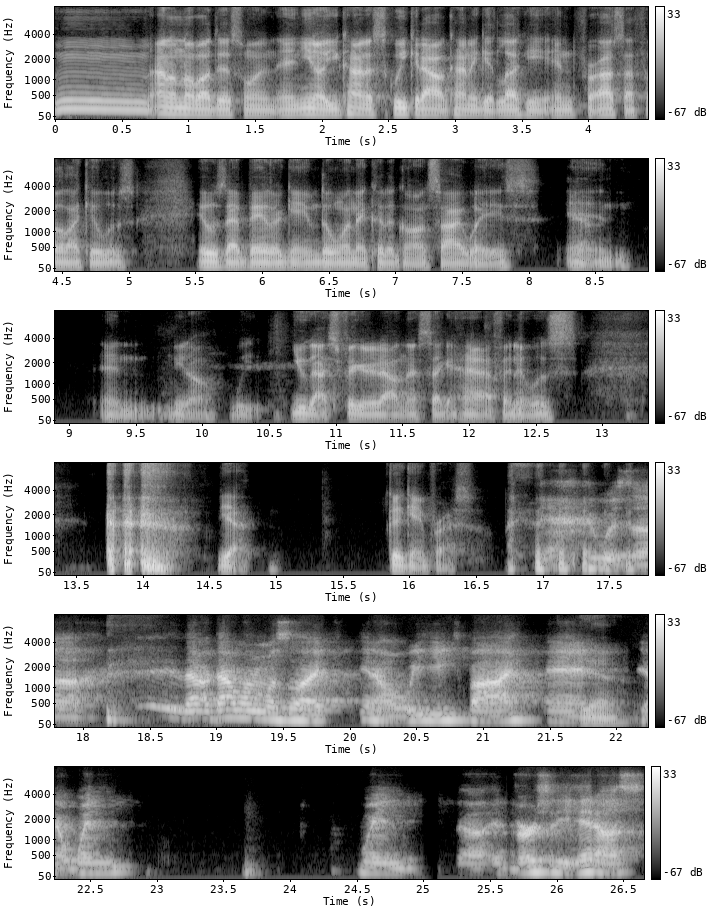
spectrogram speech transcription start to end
mm, I don't know about this one. And you know, you kind of squeak it out, kind of get lucky. And for us, I feel like it was it was that Baylor game, the one that could have gone sideways. Yeah. And and you know, we you guys figured it out in that second half, and it was yeah, good game for us. yeah, it was uh that that one was like, you know, we each by and yeah. you know, when when uh, adversity hit us,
